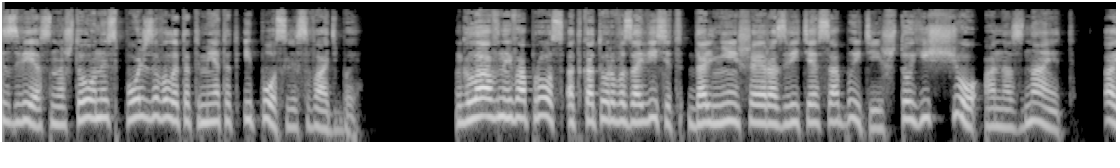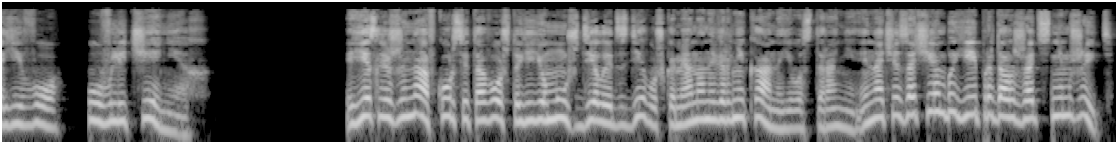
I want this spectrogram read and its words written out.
известно, что он использовал этот метод и после свадьбы. Главный вопрос, от которого зависит дальнейшее развитие событий, что еще она знает о его увлечениях. Если жена в курсе того, что ее муж делает с девушками, она наверняка на его стороне. Иначе зачем бы ей продолжать с ним жить?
